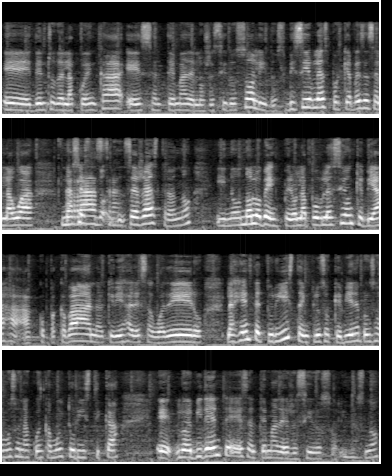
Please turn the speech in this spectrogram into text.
Eh, dentro de la cuenca es el tema de los residuos sólidos, visibles porque a veces el agua no se, arrastra ¿no? y no, no lo ven, pero la población que viaja a Copacabana, que viaja a Desaguadero, la gente turista incluso que viene, porque somos una cuenca muy turística, eh, lo evidente es el tema de residuos sólidos, ¿no?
